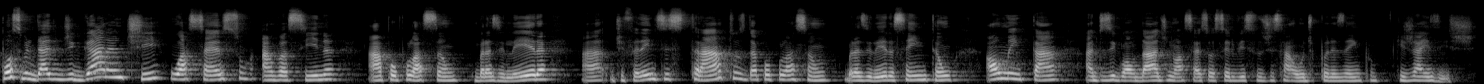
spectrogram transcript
possibilidade de garantir o acesso à vacina à população brasileira, a diferentes estratos da população brasileira, sem então aumentar a desigualdade no acesso a serviços de saúde, por exemplo, que já existe.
